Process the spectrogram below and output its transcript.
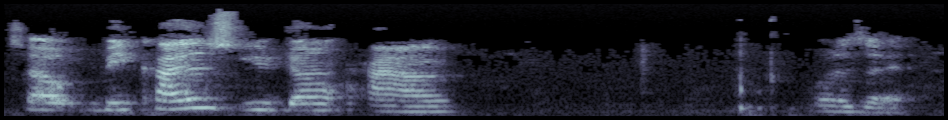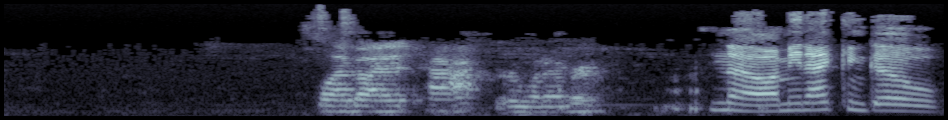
So because you don't have what is it? Flyby attack or whatever. No, I mean, I can go.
